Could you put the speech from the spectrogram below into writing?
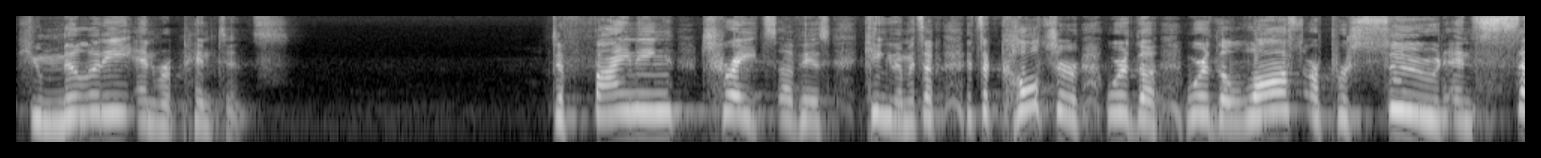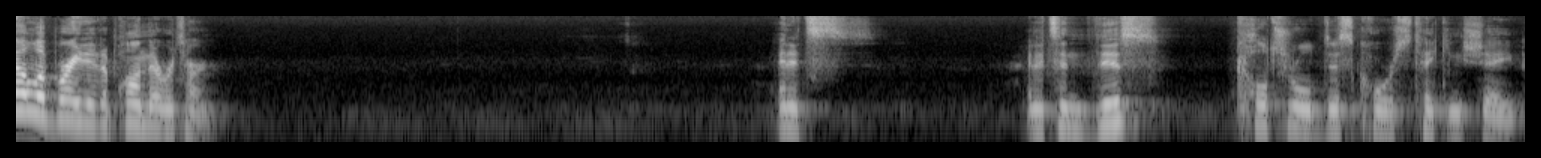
humility and repentance. Defining traits of his kingdom. It's a, it's a culture where the, where the lost are pursued and celebrated upon their return. And it's, and it's in this cultural discourse taking shape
